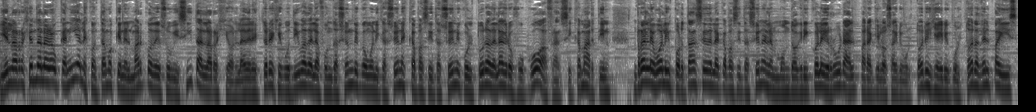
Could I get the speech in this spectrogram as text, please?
Y en la región de la Araucanía les contamos que en el marco de su visita a la región, la directora ejecutiva de la Fundación de Comunicaciones, Capacitación y Cultura del Agro Fucoa, Francisca Martín, relevó la importancia de la capacitación en el mundo agrícola y rural para que los agricultores y agricultoras del país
